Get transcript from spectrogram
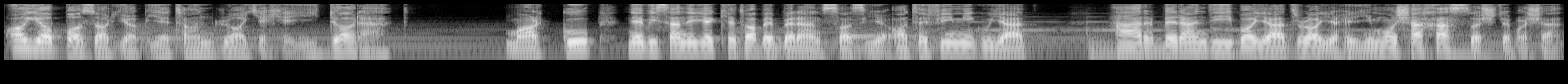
آیا بازاریابیتان رایحه‌ای دارد؟ مارک گوب نویسنده یک کتاب برندسازی عاطفی می‌گوید هر برندی باید رایحه‌ای مشخص داشته باشد.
